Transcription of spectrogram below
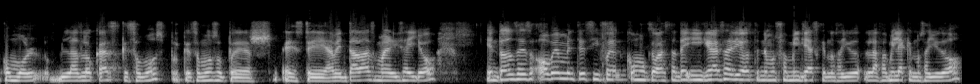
como las locas que somos, porque somos súper este, aventadas, Marisa y yo. Entonces, obviamente sí fue como que bastante, y gracias a Dios tenemos familias que nos ayudó, la familia que nos ayudó,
